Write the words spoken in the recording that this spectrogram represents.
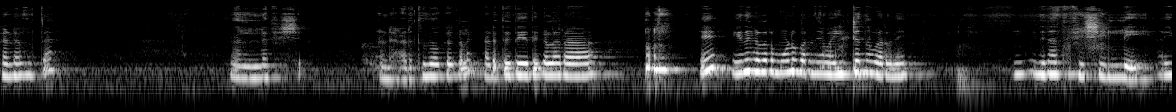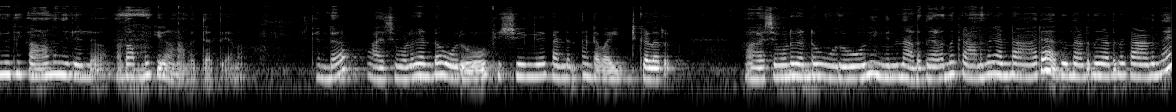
കണ്ടോ നല്ല ഫിഷ് ഉണ്ട് അടുത്ത് നോക്കളെ അടുത്തത് ഏത് കളറാ ഏ ഏത് കളർ മോൾ പറഞ്ഞേ വൈറ്റ് എന്ന് പറഞ്ഞേ. ഇതിനകത്ത് ഫിഷ് ഇല്ലേ? അയ്യോ ഇത് കാണുന്നില്ലല്ലോ. അത് അമ്മയ്ക്ക് കാണാൻ പറ്റാത്തതാണോ? കണ്ടോ ആശമോൾ കണ്ട ഓരോ ഫിഷും ഇങ്ങനെ കണ്ട് കണ്ട വൈറ്റ് കളർ ആകാശമോൾ കണ്ട ഓരോന്ന് ഇങ്ങനെ നടന്ന് നടന്ന് കാണുന്ന കണ്ട ആരാ അത് നടന്ന് നടന്ന് കാണുന്നേ?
